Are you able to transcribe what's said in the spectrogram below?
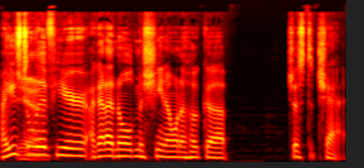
I used to Yeah. live here. I got an old machine I want to hook up just to chat.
